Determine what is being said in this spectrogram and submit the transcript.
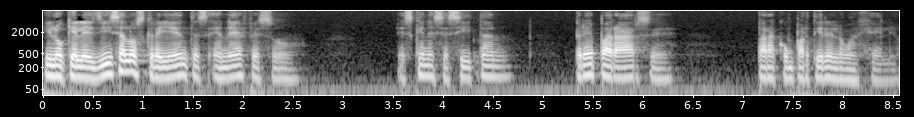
Y lo que les dice a los creyentes en Éfeso es que necesitan prepararse para compartir el Evangelio.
